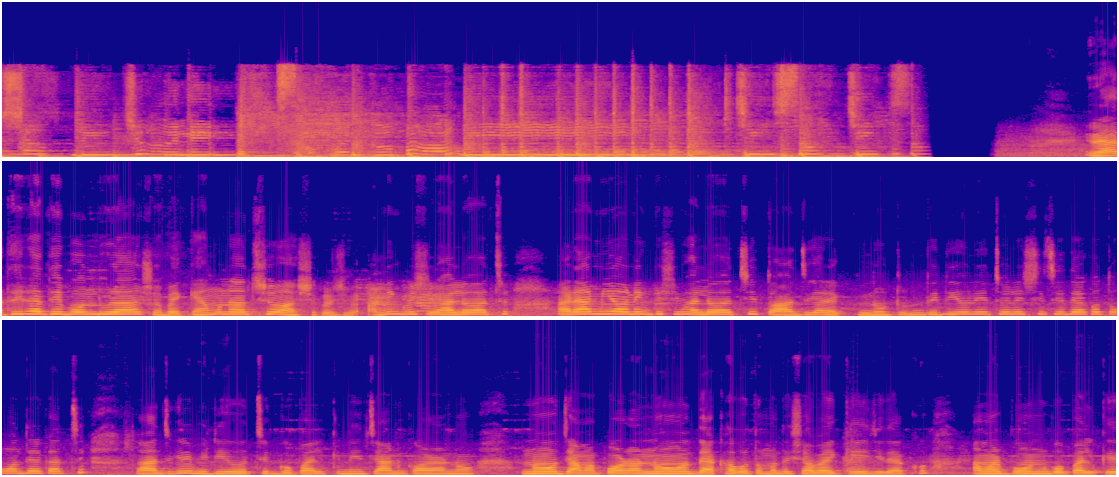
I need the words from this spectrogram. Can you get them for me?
上。রাধে রাধে বন্ধুরা, সবাই কেমন আছো? আশা করি সবাই অনেক বেশি ভালো আছো আর আমিও অনেক বেশি ভালো আছি। তো আজকে আর একটি নতুন ভিডিও নিয়ে চলে এসেছি দেখো তোমাদের কাছে। তো আজকের ভিডিও হচ্ছে গোপালকে নিয়ে চান করানো, নো জামা পরানো, দেখাবো তোমাদের সবাইকে। এই যে দেখো, আমার বোন গোপালকে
